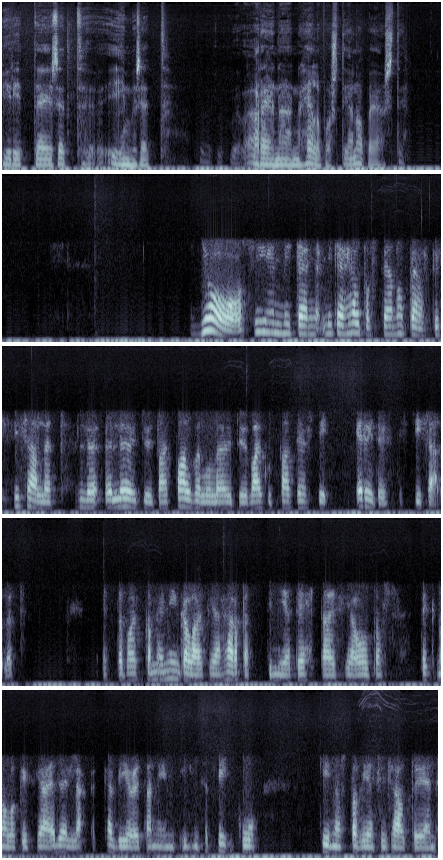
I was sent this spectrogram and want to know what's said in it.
viritteiset ihmiset areenaan helposti ja nopeasti? Joo, siihen miten, miten helposti ja nopeasti sisällöt lö- löytyy tai palvelu löytyy, vaikuttaa tietysti erityisesti sisällöt. Että vaikka me minkälaisia härpättimiä tehtäisiin ja oltaisiin teknologisia edelläkävijöitä, niin ihmiset liikkuu kiinnostavien sisältöjen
